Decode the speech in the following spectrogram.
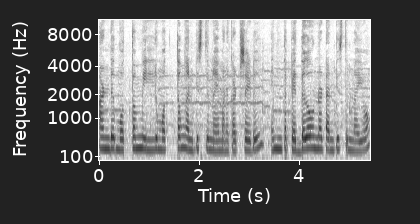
అండ్ మొత్తం ఇల్లు మొత్తం కనిపిస్తున్నాయి మనకు అటు సైడ్. ఎంత పెద్దగా ఉన్నట్టు అనిపిస్తున్నాయో.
